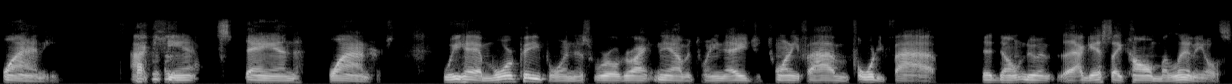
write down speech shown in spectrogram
whining." I can't stand whiners. We have more people in this world right now between the age of 25 and 45 that don't do it. I guess they call them millennials.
